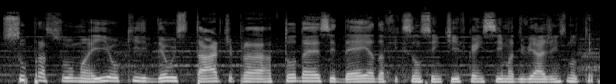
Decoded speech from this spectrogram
supra-sumo aí, o que deu start para toda essa ideia da ficção científica em cima de viagens no tempo.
